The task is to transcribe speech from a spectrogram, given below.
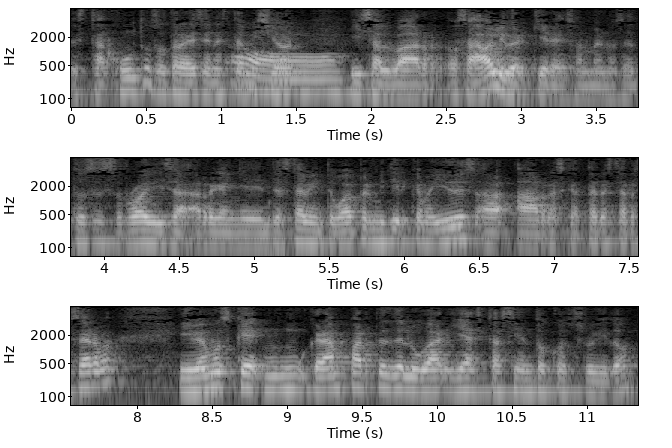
estar juntos otra vez en esta Oh. misión y salvar, o sea, Oliver quiere eso al menos. Entonces Roy dice a regañadientes, está bien, te voy a permitir que me ayudes a, a rescatar esta reserva. Y vemos que gran parte del lugar ya está siendo construido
